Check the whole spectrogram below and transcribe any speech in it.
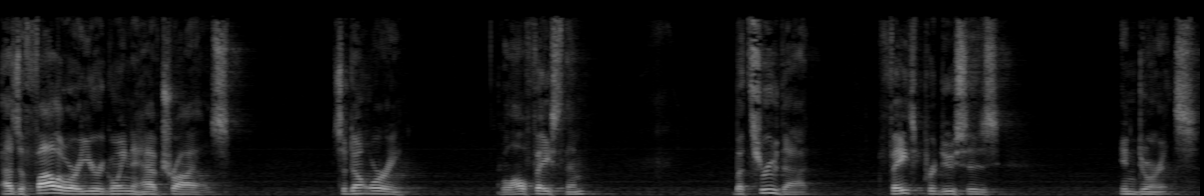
as a follower, you're going to have trials. So don't worry. We'll all face them. But through that, faith produces endurance.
